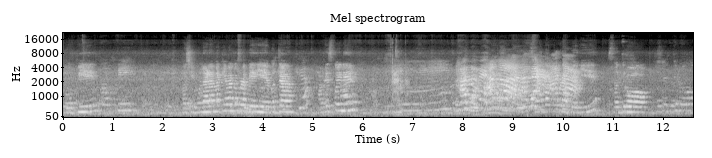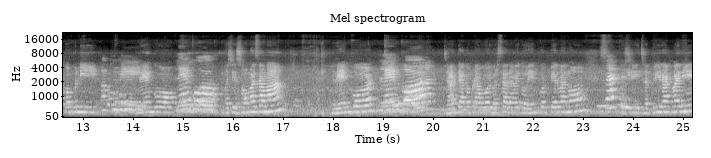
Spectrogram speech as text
ટોપી. પછી ઉનાળામાં કેવા કપડાં પહેરીએ બધા? આપણે કોઈને? કપડાં પહેરીએ. સદરો કપની લેંગો પછી ચોમાસામાં રેનકોટ જાડા કપડાં હોય વરસાદ આવે તો રેનકોટ પહેરવાનો. પછી છત્રી રાખવાની.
